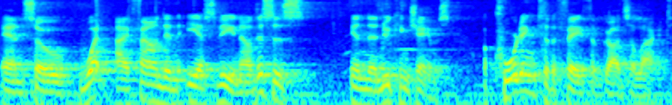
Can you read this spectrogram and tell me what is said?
And so, what I found in the ESV, now this is in the New King James, according to the faith of God's elect.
